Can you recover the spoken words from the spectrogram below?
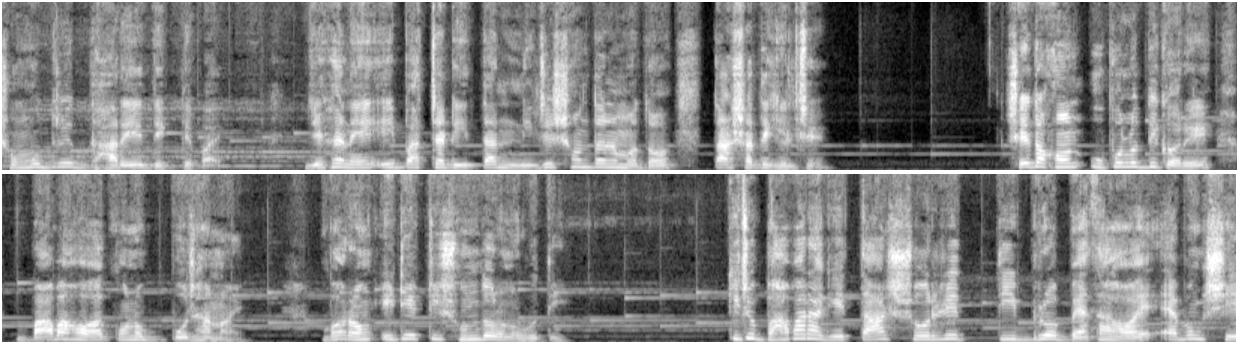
সমুদ্রের ধারে দেখতে পায়, যেখানে এই বাচ্চাটি তার নিজের সন্তানের মতো তার সাথে খেলছে। সে তখন উপলব্ধি করে, বাবা হওয়া কোনো বোঝা নয়, বরং এটি একটি সুন্দর অনুভূতি। কিছু ভাবার আগে তার শরীরে তীব্র ব্যথা হয় এবং সে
